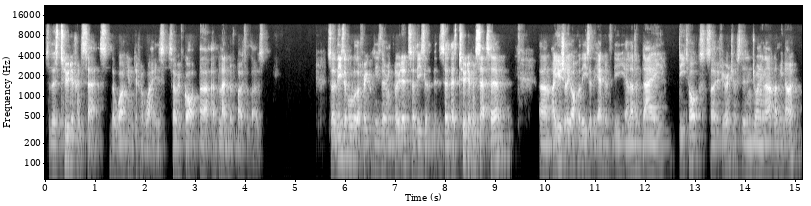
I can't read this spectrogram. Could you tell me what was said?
So there's two different sets that work in different ways. So we've got a, a blend of both of those. So these are all of the frequencies that are included. So these are so there's two different sets here. Um, I usually offer these at the end of the 11 day detox. So if you're interested in joining that, let me know.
